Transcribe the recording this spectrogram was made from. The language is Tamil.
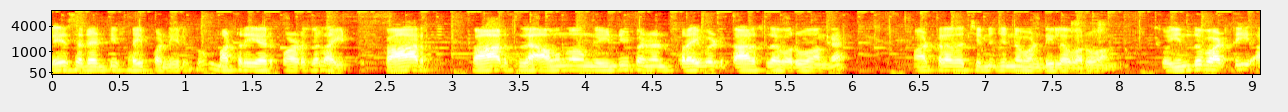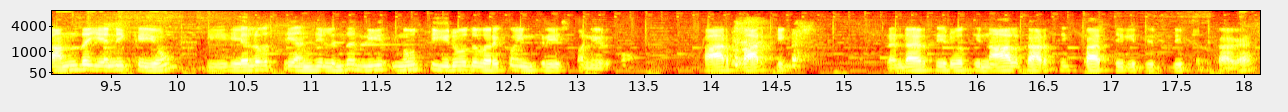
லேஸ் ஐடென்டிஃபை பண்ணியிருக்கோம். மற்ற ஏற்பாடுகள் ஆயிட்டு கார் கார்ஸில் அவங்கவுங்க இண்டிபெண்ட் ப்ரைவேட் கார்ஸில் வருவாங்க. மற்ற சின்ன சின்ன வண்டியில் வருவாங்க. ஸோ இந்த வாட்டி அந்த எண்ணிக்கையும் எழுபத்தி அஞ்சுலேருந்து நீ நூற்றி இருபது வரைக்கும் இன்க்ரீஸ் பண்ணியிருக்கோம். கார் பார்க்கிங் ரெண்டாயிரத்தி இருபத்தி நாலு கார்த்திக் கார்த்திகை தீபத்துக்காக.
